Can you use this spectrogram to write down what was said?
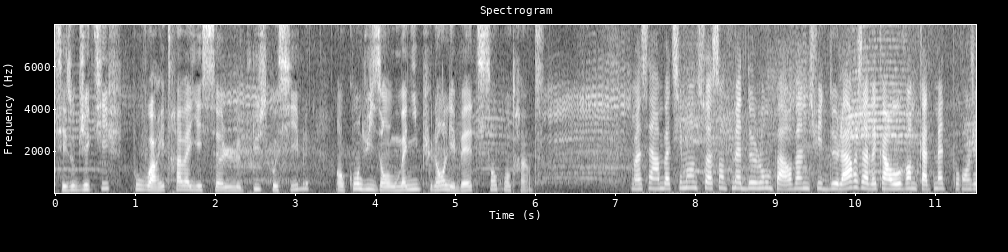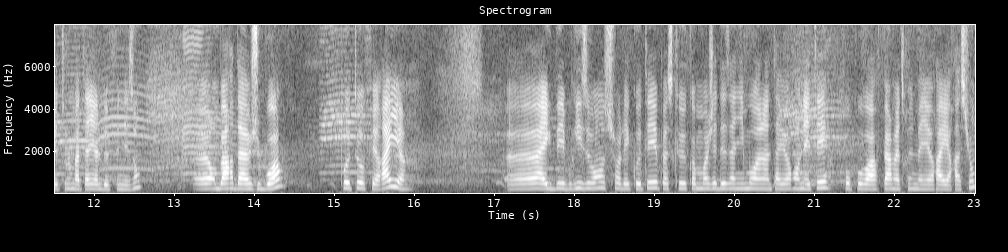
Ses objectifs Pouvoir y travailler seul le plus possible en conduisant ou manipulant les bêtes sans contrainte. Bah, c'est un bâtiment de 60 mètres de long par 28 de large avec un haut vent de 4 mètres pour ranger tout le matériel de fenaison. Euh, en bardage bois, poteau ferraille, euh, avec des brise-vents sur les côtés parce que comme moi j'ai des animaux à l'intérieur en été pour pouvoir permettre une meilleure aération.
